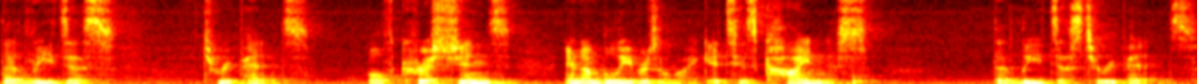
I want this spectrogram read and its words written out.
that leads us to repentance, both Christians and unbelievers alike. It's his kindness that leads us to repentance.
